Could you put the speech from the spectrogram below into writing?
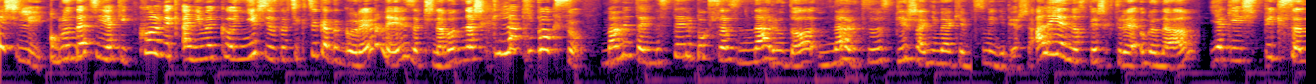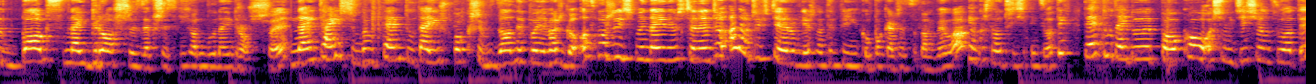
jeśli oglądacie jakiekolwiek anime, koniecznie zostawcie kciuka do góry. A my zaczynamy od naszych Lucky Boxów. Mamy tutaj Mystery Boxa z Naruto. Naruto to jest pierwsze anime, jakie w sumie nie pierwsze, ale jedno z pierwszych, które oglądałam. Jakiś Pixel Box najdroższy ze wszystkich, on był najdroższy. Najtańszy był ten tutaj już pokrzywdzony, ponieważ go otworzyliśmy na jednym z challenge'u, ale oczywiście również na tym filmiku pokażę co tam było. I on kosztował 35 zł. Te tutaj były po około 80 zł.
